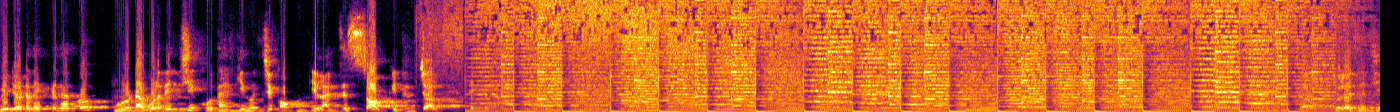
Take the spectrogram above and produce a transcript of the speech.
ভিডিওটা দেখতে থাকো, পুরোটা বলে দিচ্ছি, কোথায় কি হচ্ছে, কখন কি লাগছে সব কিছু চলো। দেখতে থাকো। চলে এসেছি।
